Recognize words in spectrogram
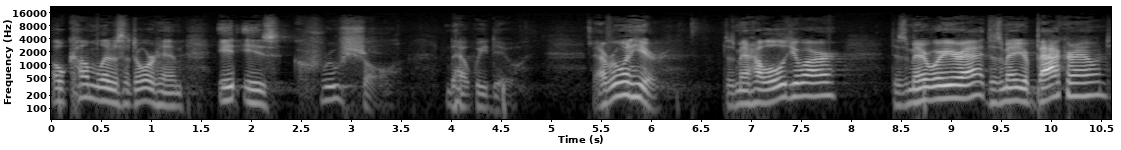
oh come let us adore him, it is crucial that we do. Everyone here, doesn't matter how old you are, doesn't matter where you're at, doesn't matter your background,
